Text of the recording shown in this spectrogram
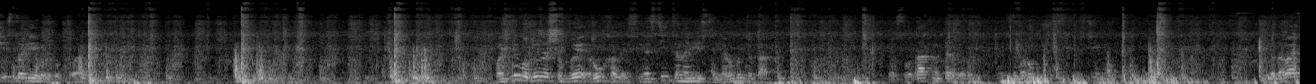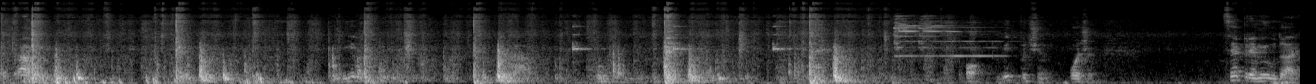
чисто лівою рукою. Важливо дуже, щоб ви рухались, не стійте на місці, не робіть отак. Ось отак не треба робити. Додавайте правильно. Ліво. О, відпочинок. Отже, це прямі удари.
